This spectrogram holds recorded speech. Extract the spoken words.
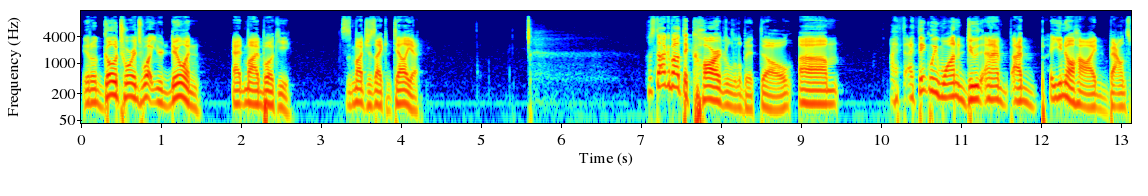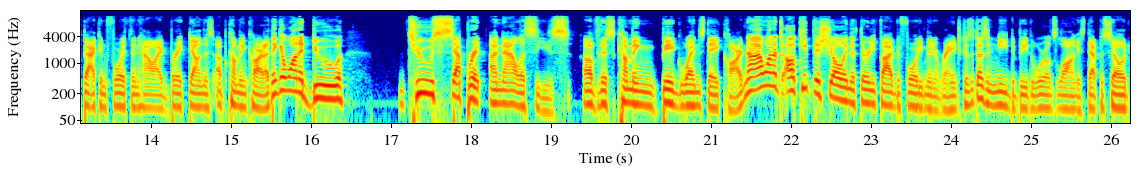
It'll go towards what you're doing at my bookie. It's as much as I can tell you. Let's talk about the card a little bit, though. Um, I, th- I think we want to do, and I, I, you know how I bounce back and forth and how I break down this upcoming card. I think I want to do two separate analyses of this coming big Wednesday card. Now, I want to, I'll keep this show in the 35 to 40 minute range because it doesn't need to be the world's longest episode.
